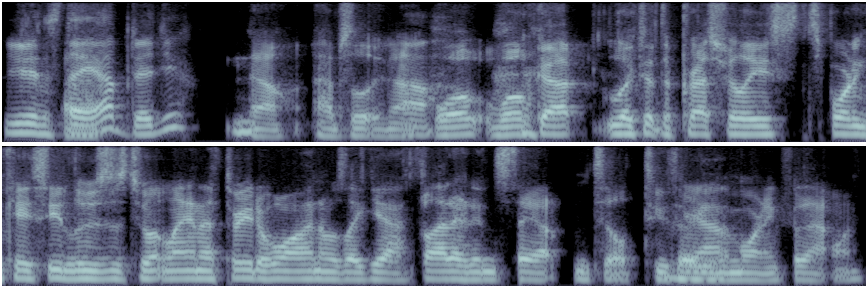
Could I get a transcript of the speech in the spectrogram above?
You didn't stay Uh, up, did you? No, absolutely not. Oh. Wo- woke up, looked at the press release. Sporting KC loses to Atlanta three to one. I was like, yeah, glad I didn't stay up until 2:30 Yeah. in the morning for that one.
